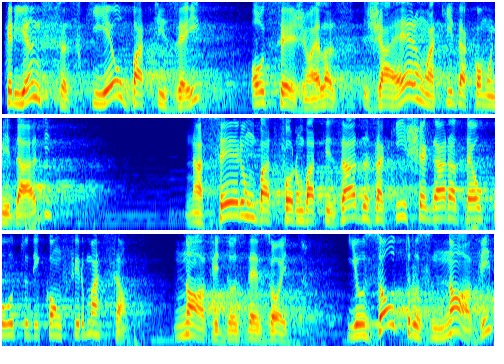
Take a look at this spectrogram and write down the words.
crianças que eu batizei, ou seja, elas já eram aqui da comunidade nasceram, foram batizadas aqui e chegaram até o culto de confirmação. Nove dos dezoito. E os outros nove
